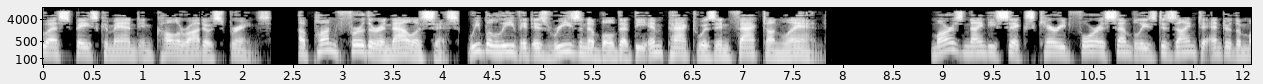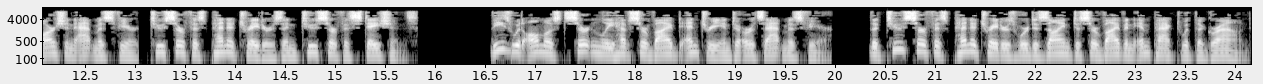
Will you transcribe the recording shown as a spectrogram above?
U.S. Space Command in Colorado Springs. Upon further analysis, we believe it is reasonable that the impact was in fact on land. Mars 96 carried four assemblies designed to enter the Martian atmosphere, two surface penetrators and two surface stations. These would almost certainly have survived entry into Earth's atmosphere. The two surface penetrators were designed to survive an impact with the ground.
